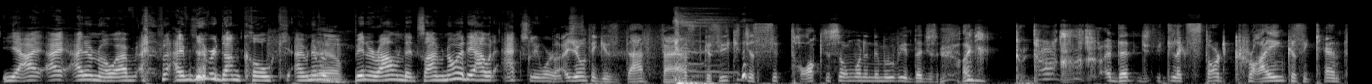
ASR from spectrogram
Yeah, I, I, I don't know. I've I've never done coke. I've never Yeah. been around it, so I have no idea how it actually works. I don't think it's that fast because he can just sit talk to someone in the movie and then just And then like start crying because he can't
